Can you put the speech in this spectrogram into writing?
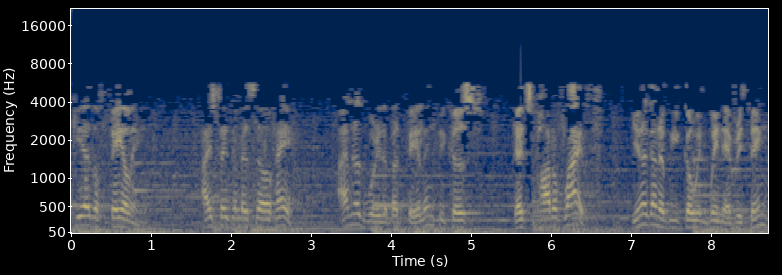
scared of failing. I say to myself, hey, I'm not worried about failing because that's part of life. You're not going to go and win everything.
